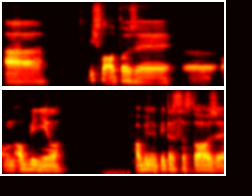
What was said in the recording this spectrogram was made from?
A išlo o to, že uh, on obvinil, obvinil Petersa z toho, že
